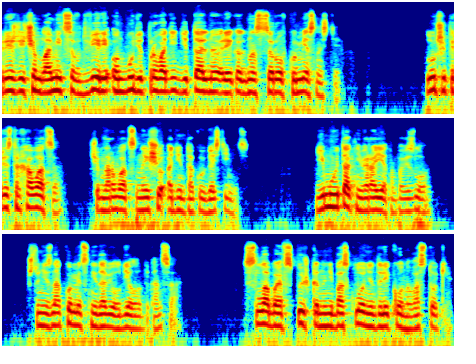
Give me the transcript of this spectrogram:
прежде чем ломиться в двери, он будет проводить детальную рекогносцировку местности. Лучше перестраховаться, чем нарваться на еще один такой гостиниц. Ему и так невероятно повезло, что незнакомец не довел дело до конца. Слабая вспышка на небосклоне далеко на востоке.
